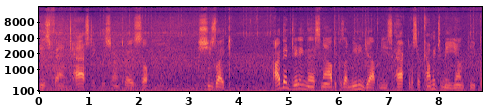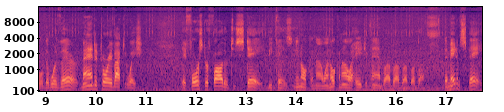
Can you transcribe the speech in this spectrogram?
is fantastic, this young place. So she's like, I've been getting this now because I'm meeting Japanese activists are coming to me, young people that were there, mandatory evacuation. They forced her father to stay because in Okinawa, and Okinawa hate Japan, blah, blah, blah, blah, blah. They made him stay.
